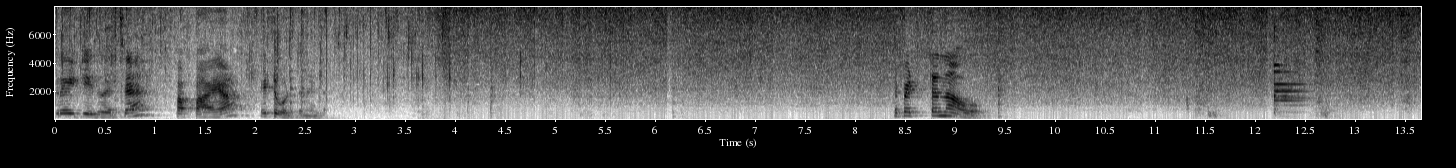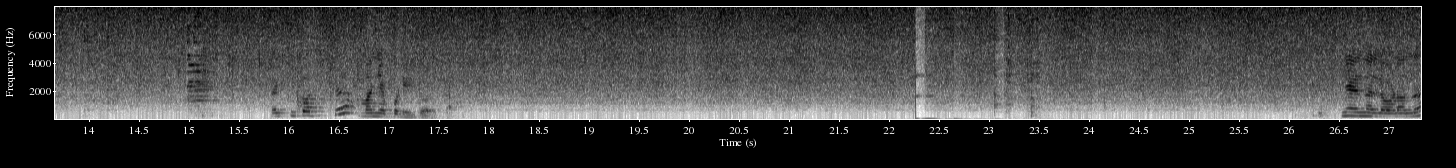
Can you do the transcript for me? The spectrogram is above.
ഗ്രേറ്റ് ചെയ്ത് വെച്ച പപ്പായ ഇട്ട് കൊടുക്കുന്നുണ്ട്. പെട്ടെന്നാവും? അതിലേക്ക് കുറച്ച് മഞ്ഞപ്പൊടി ഇട്ട് കൊടുക്കാം. ഞാൻ നല്ലോണം ഒന്ന്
